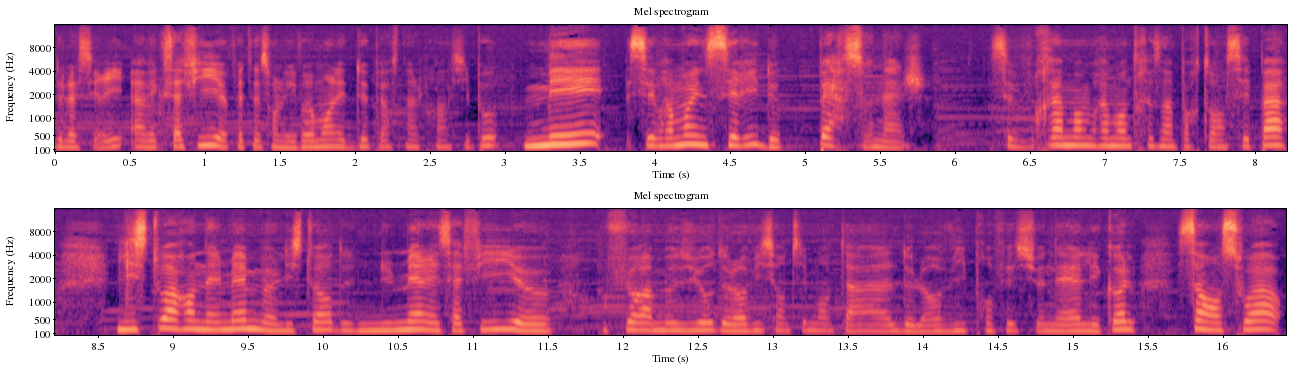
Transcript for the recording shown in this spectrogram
de la série, avec sa fille, en fait elles sont les- vraiment les deux personnages principaux, mais c'est vraiment une série de personnages. C'est vraiment vraiment très important. C'est pas l'histoire en elle-même, l'histoire d'une mère et sa fille euh, au fur et à mesure de leur vie sentimentale, de leur vie professionnelle, l'école. Ça en soi,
